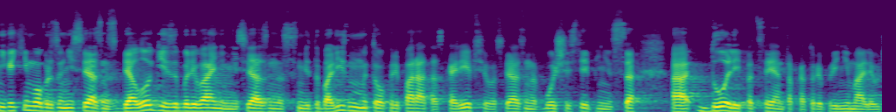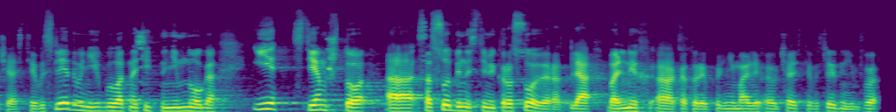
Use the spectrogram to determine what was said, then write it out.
никаким образом не связано с биологией заболевания, не связано с метаболизмом этого препарата, а скорее всего связано в большей степени степени с а, долей пациентов, которые принимали участие в исследовании, их было относительно немного, и с тем, что а, с особенностями кроссовера для больных, а, которые принимали э, участие в исследовании в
